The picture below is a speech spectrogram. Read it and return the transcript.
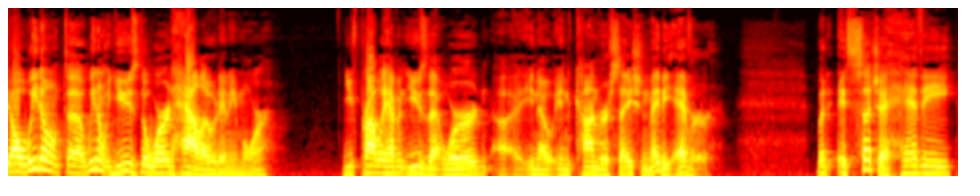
Y'all, we don't, uh, we don't use the word hallowed anymore. You probably haven't used that word, uh, you know, in conversation, maybe ever. But it's such a heavy,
